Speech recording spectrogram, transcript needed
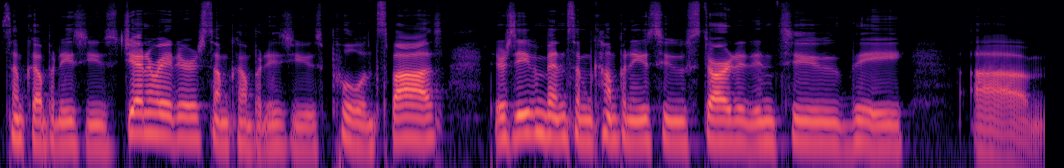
Some companies use generators. Some companies use pool and spas. There's even been some companies who started into the um,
